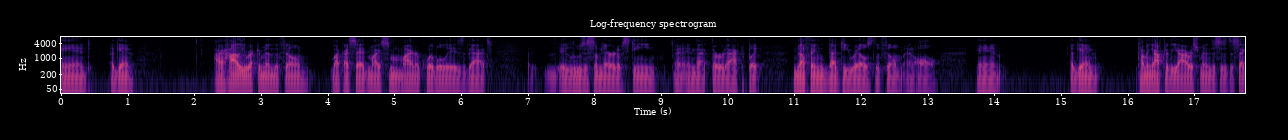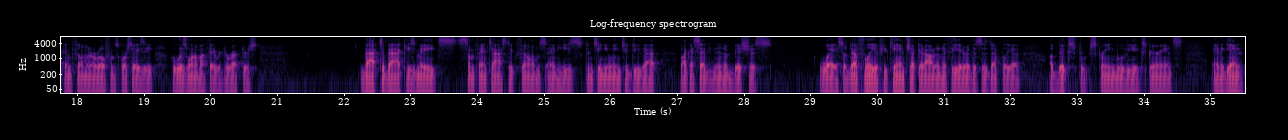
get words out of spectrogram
And again, I highly recommend the film. Like I said, my minor quibble is that it loses some narrative steam in that third act, but nothing that derails the film at all. And again, coming after The Irishman, this is the second film in a row from Scorsese, who is one of my favorite directors. Back to back, he's made some fantastic films, and he's continuing to do that, like I said, in an ambitious way. So definitely, if you can check it out in a theater, this is definitely a, a big sp- screen movie experience. And again,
